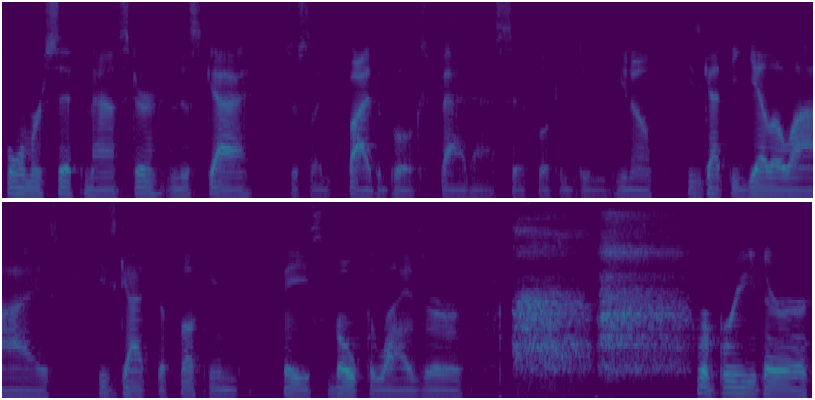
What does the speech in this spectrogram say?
former Sith master, and this guy just like by the books, badass Sith looking dude. You know, he's got the yellow eyes. He's got the fucking face vocalizer, for breather.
